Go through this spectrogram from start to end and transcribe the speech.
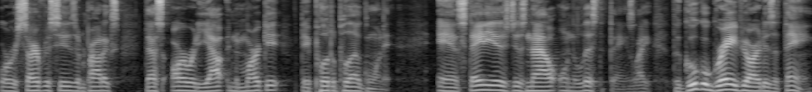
or services and products that's already out in the market. They pull the plug on it. And Stadia is just now on the list of things. Like the Google Graveyard is a thing.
